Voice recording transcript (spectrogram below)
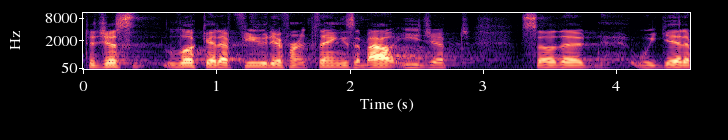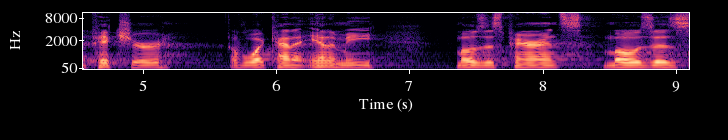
to just look at a few different things about Egypt so that we get a picture of what kind of enemy Moses' parents, Moses,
